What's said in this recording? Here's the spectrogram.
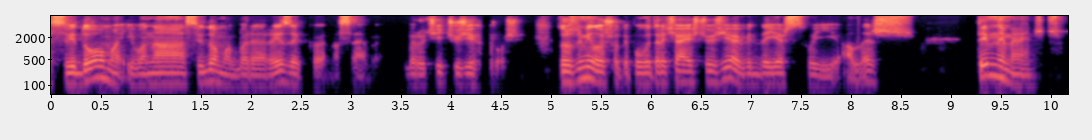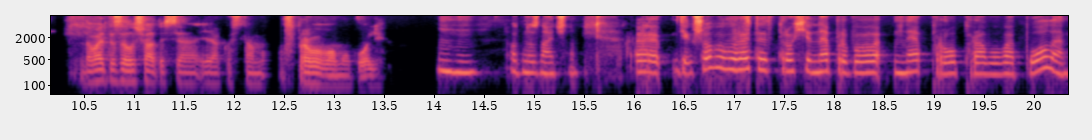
свідома, і вона свідомо бере ризик на себе, беручи чужі гроші. Зрозуміло, що типу витрачаєш чужі, а віддаєш свої, але ж тим не менш, давайте залишатися якось там в правовому полі. Угу, однозначно. Е, якщо говорити трохи не про, не про правове поле,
